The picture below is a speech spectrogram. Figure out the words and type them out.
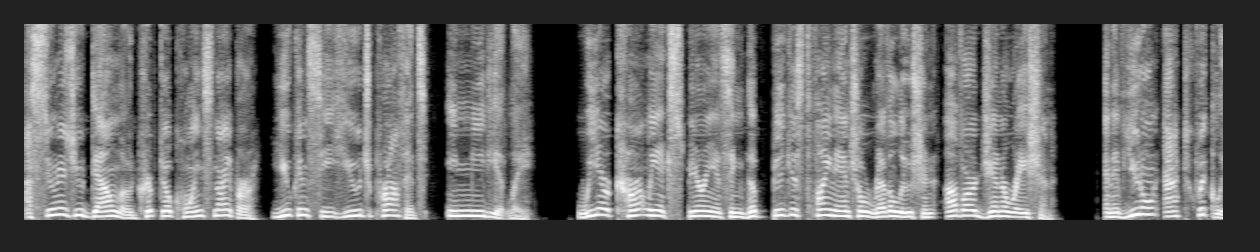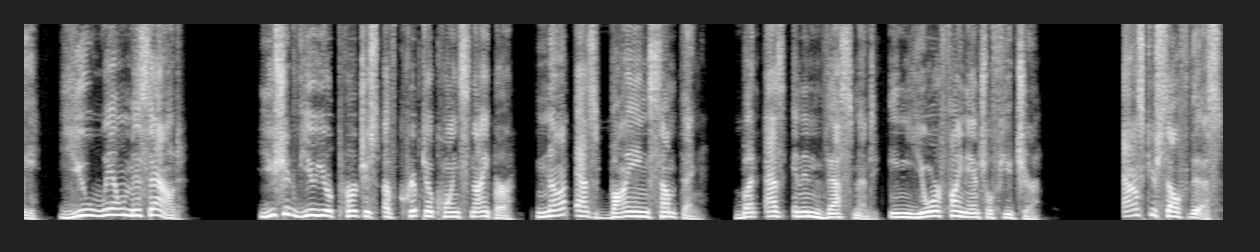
As soon as you download Crypto Coin Sniper, you can see huge profits immediately. We are currently experiencing the biggest financial revolution of our generation and if you don't act quickly, you will miss out. You should view your purchase of CryptoCoin Sniper not as buying something, but as an investment in your financial future. Ask yourself this,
